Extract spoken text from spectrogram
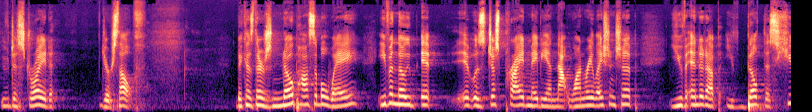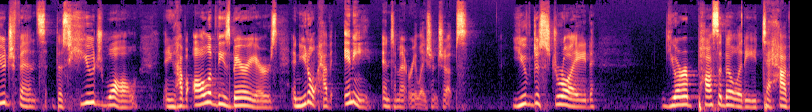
you've destroyed yourself. Because there's no possible way even though it it was just pride maybe in that one relationship, you've ended up you've built this huge fence, this huge wall, and you have all of these barriers and you don't have any intimate relationships. You've destroyed your possibility to have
